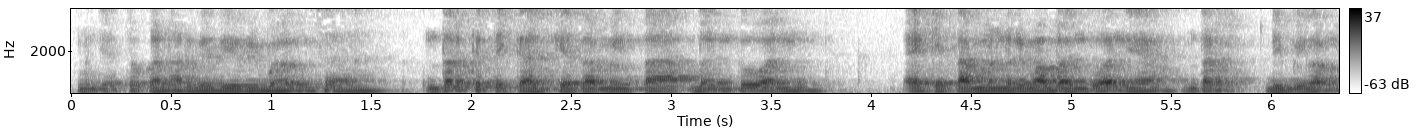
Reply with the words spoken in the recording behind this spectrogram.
menjatuhkan harga diri bangsa. Ntar ketika kita minta bantuan eh kita menerima bantuannya ntar dibilang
